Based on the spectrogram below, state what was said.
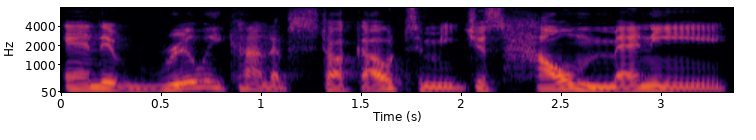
And it really kind of stuck out to me just how many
